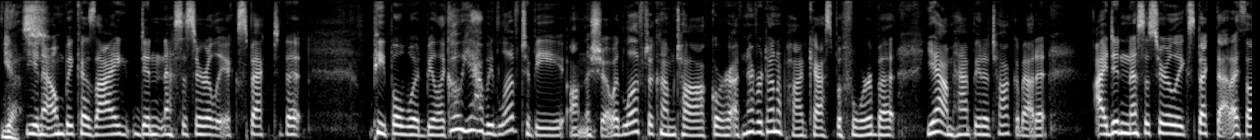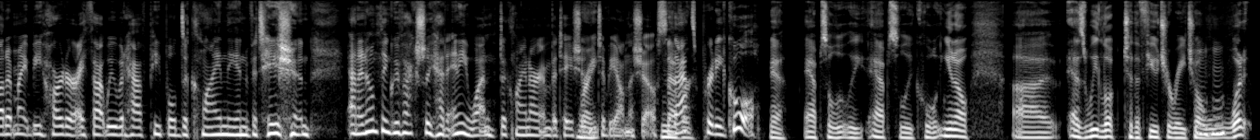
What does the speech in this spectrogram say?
Yes. You know, because I didn't necessarily expect that people would be like, oh, yeah, we'd love to be on the show. I'd love to come talk, or I've never done a podcast before, but yeah, I'm happy to talk about it. I didn't necessarily expect that. I thought it might be harder. I thought we would have people decline the invitation. And I don't think we've actually had anyone decline our invitation Right. to be on the show. So Never. that's pretty cool. Yeah, absolutely, absolutely cool. You know, uh, as we look to the future, Rachel, Mm-hmm. what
